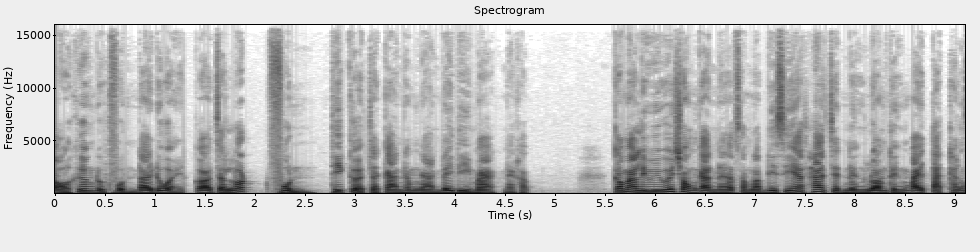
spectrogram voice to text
ต่อเครื่องดูดฝุ่นได้ด้วย ก็จะลดฝุ่นที่เกิดจากการทำงานได้ดีมากนะครับ ก็มารีวิวให้ชมกันนะครับสำหรับ DCS 571 รวมถึงใบตัดทั้ง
